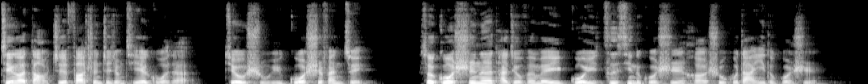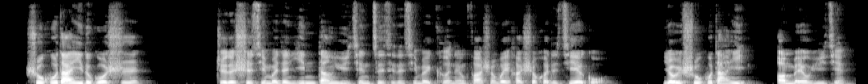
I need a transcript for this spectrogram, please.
进而导致发生这种结果的，就属于过失犯罪。所以过失呢，它就分为过于自信的过失和疏忽大意的过失。疏忽大意的过失，指的是行为人应当预见自己的行为可能发生危害社会的结果，由于疏忽大意而没有预见。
